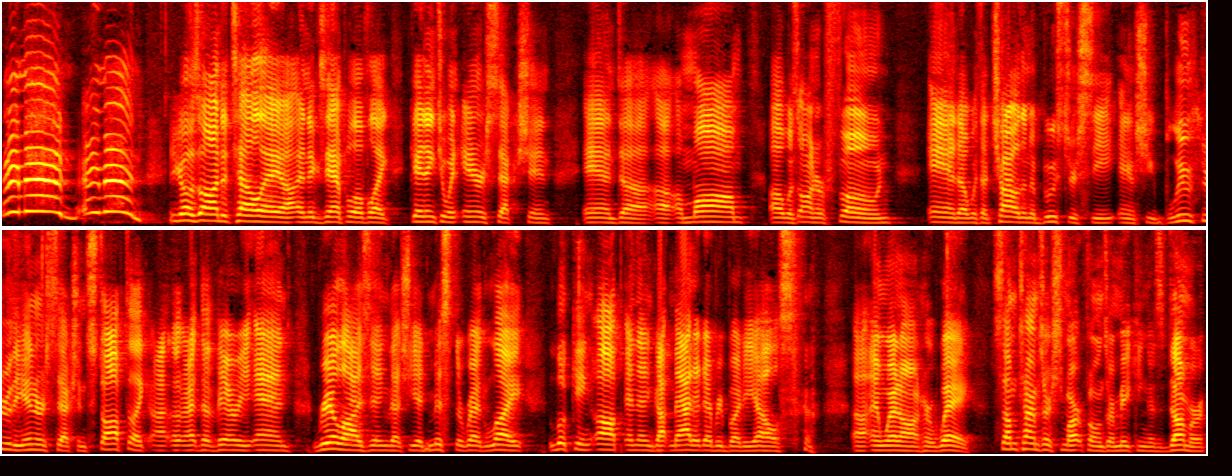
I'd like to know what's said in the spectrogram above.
amen, amen. He goes on to tell a, uh, an example of like getting to an intersection and uh, a mom uh, was on her phone and uh, with a child in a booster seat and she blew through the intersection stopped like uh, at the very end realizing that she had missed the red light looking up and then got mad at everybody else uh, and went on her way sometimes our smartphones are making us dumber.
